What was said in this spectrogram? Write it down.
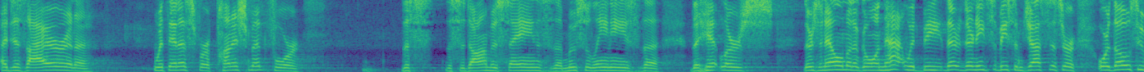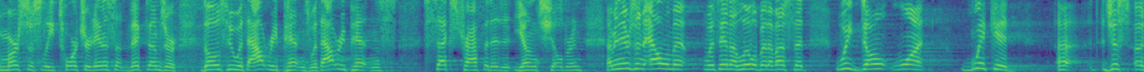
a desire and a within us for a punishment for the, the Saddam Husseins, the Mussolinis, the, the Hitlers, there's an element of going, that would be, there, there needs to be some justice, or, or those who mercilessly tortured innocent victims, or those who without repentance, without repentance, sex trafficked young children. I mean, there's an element within a little bit of us that we don't want wicked, uh, just uh,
